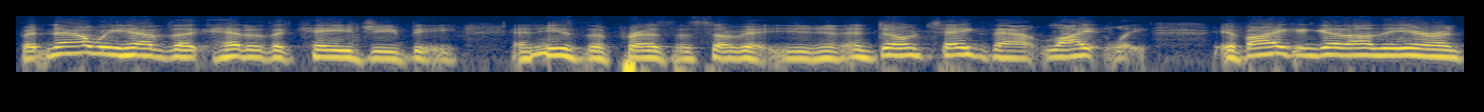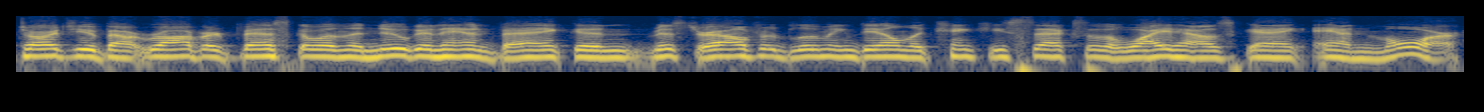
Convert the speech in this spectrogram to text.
But now we have the head of the KGB, and he's the president of the Soviet Union. And don't take that lightly. If I can get on the air and talk to you about Robert Vesco and the Nugan Bank and Mr. Alfred Bloomingdale and the kinky sex of the White House gang and more,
